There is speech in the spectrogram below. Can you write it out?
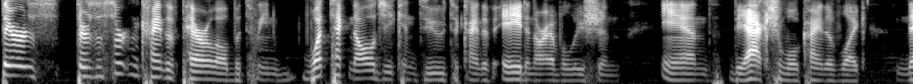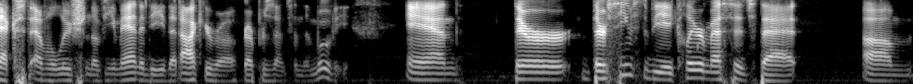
there's there's a certain kind of parallel between what technology can do to kind of aid in our evolution and the actual kind of like next evolution of humanity that Akira represents in the movie. And there there seems to be a clear message that um,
